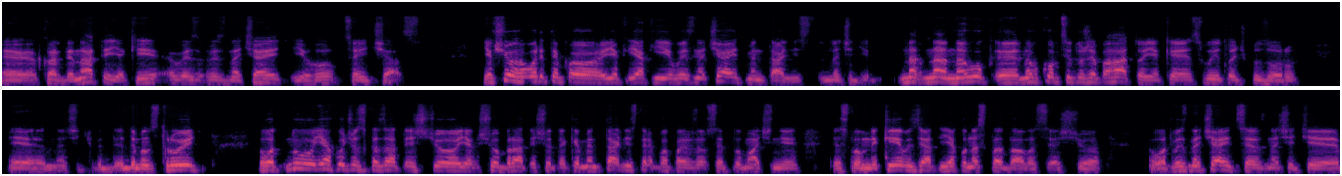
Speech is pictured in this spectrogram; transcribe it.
е, координати, які виз- визначають його в цей час. Якщо говорити про як, як її визначають ментальність, значить на, на наук е, науковців дуже багато, які свою точку зору е, значить, демонструють. От ну я хочу сказати, що якщо брати, що таке ментальність, треба перш за все тлумачені е, словники взяти, як вона складалася. Що от визначається, значить, е,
